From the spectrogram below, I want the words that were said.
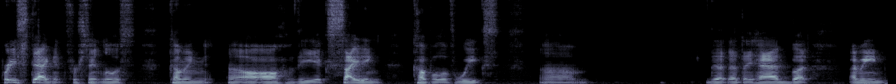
pretty stagnant for St. Louis coming uh, off of the exciting couple of weeks um, that that they had. But I mean,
